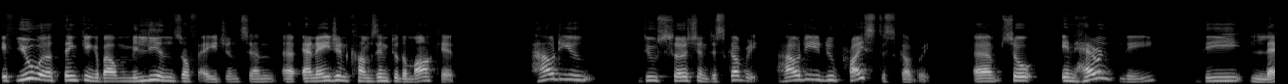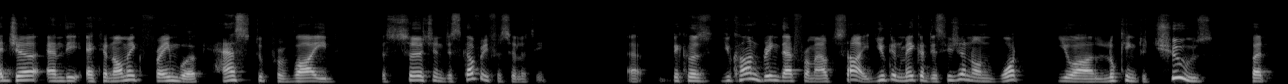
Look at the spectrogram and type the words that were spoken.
if you were thinking about millions of agents and uh, an agent comes into the market, how do you do search and discovery? How do you do price discovery? Um, so inherently, the ledger and the economic framework has to provide the search and discovery facility uh, because you can't bring that from outside. You can make a decision on what you are looking to choose, but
